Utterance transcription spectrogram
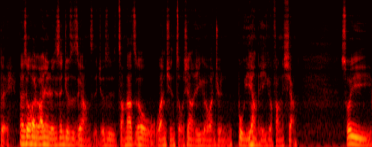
对。但是后来发现人生就是这样子，就是长大之后完全走向了一个完全不一样的一个方向，所以。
